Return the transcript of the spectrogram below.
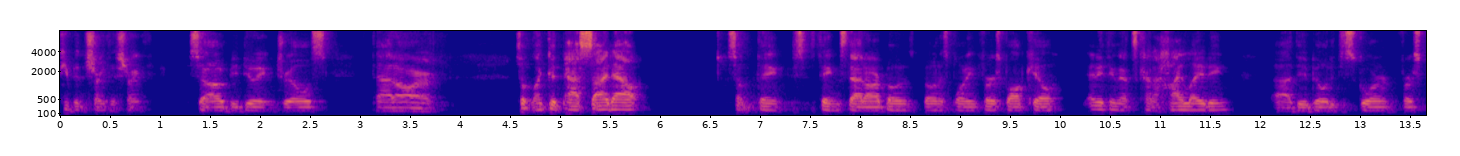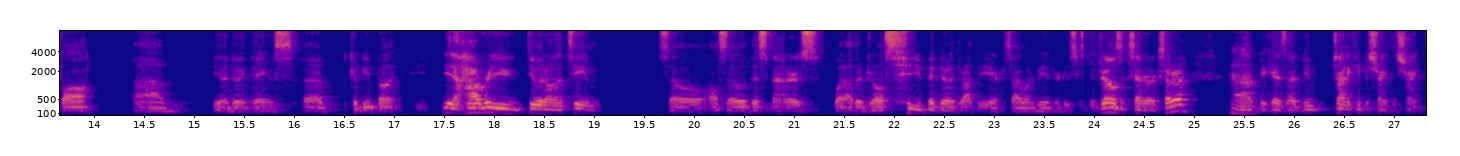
keeping strength to strength. So I would be doing drills that are something like good pass side out, some things, things that are bonus, bonus pointing first ball kill, anything that's kind of highlighting uh, the ability to score first ball. Um, you know, doing things uh, could be, but you know, however you do it on a team. So also this matters what other drills you've been doing throughout the year. So I want to be introducing new drills, et cetera, et cetera, uh, mm-hmm. uh, because I'd be trying to keep it strength to strength.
